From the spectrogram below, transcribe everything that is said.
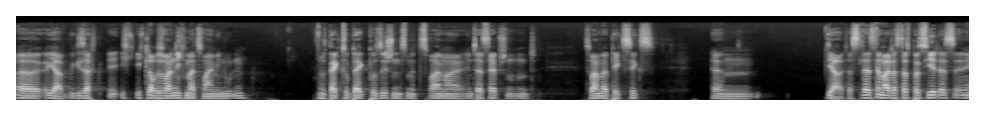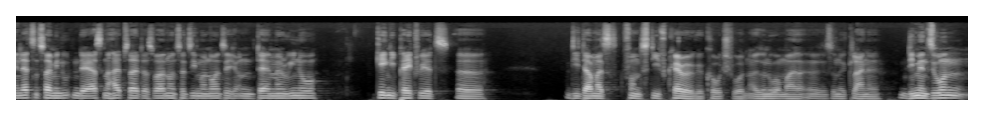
äh, ja, wie gesagt, ich, ich glaube, es waren nicht mal zwei Minuten. Back-to-back -back Positions mit zweimal Interception und zweimal Pick Six. Ähm, ja, das letzte Mal, dass das passiert ist in den letzten zwei Minuten der ersten Halbzeit, das war 1997 und Dan Marino gegen die Patriots, äh, die damals von Steve Carroll gecoacht wurden. Also nur mal äh, so eine kleine Dimension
